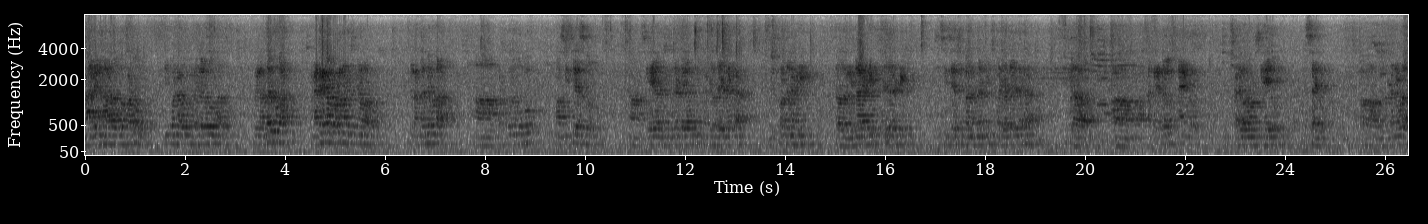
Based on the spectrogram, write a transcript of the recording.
నారాయణ నారాయణతో పాటు ఇంకో నలుగురు మహిళలు ఉన్నారు. వీళ్ళందరూ కూడా నకరికల్ పట్టణానికి చెందినవారు వీళ్ళందరినీ కూడా పట్టుకున్నందుకు మా సిసిఎస్ సిఐ గారు చంద్రెడ్డి గారు మరియు అదేవిధంగా విష్ణువర్ధన్ రెడ్డి తర్వాత నిజారెడ్డి శ్రీధరెడ్డి సిసిఎస్ సిబ్బంది మరియు అదేవిధంగా సెక్రటరీ అండ్ శనివారం సిఐలు ఎస్ఐలు వీళ్ళందరినీ కూడా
